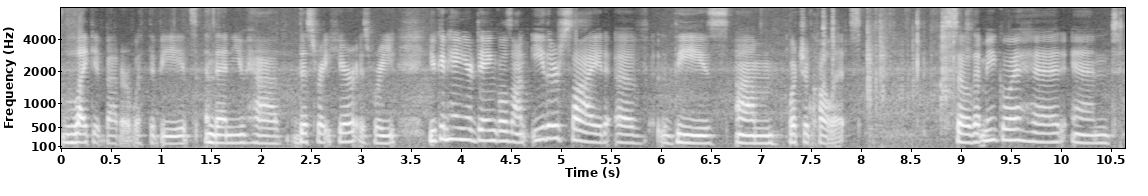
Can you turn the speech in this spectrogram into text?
like it better with the beads. And then you have this right here is where you, you can hang your dangles on either side of these, um, what you call it. So let me go ahead and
